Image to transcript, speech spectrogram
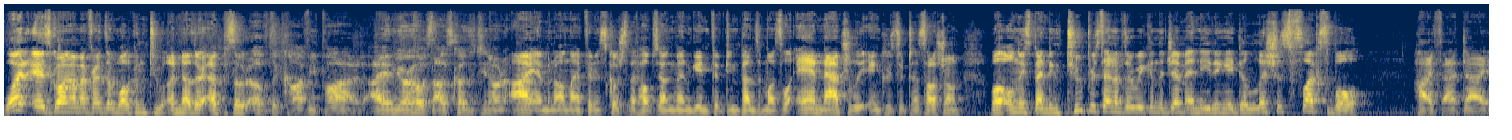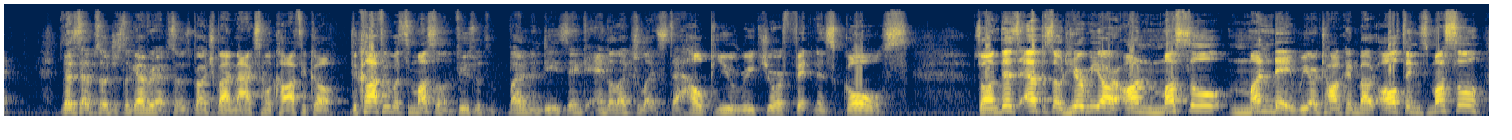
What is going on, my friends, and welcome to another episode of the Coffee Pod. I am your host, Alex Constantino, and I am an online fitness coach that helps young men gain 15 pounds of muscle and naturally increase their testosterone while only spending 2% of their week in the gym and eating a delicious, flexible, high fat diet. This episode, just like every episode, is brought to you by Maximal Coffee Co. The coffee with some muscle infused with vitamin D, zinc, and electrolytes to help you reach your fitness goals. So, on this episode, here we are on Muscle Monday. We are talking about all things muscle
